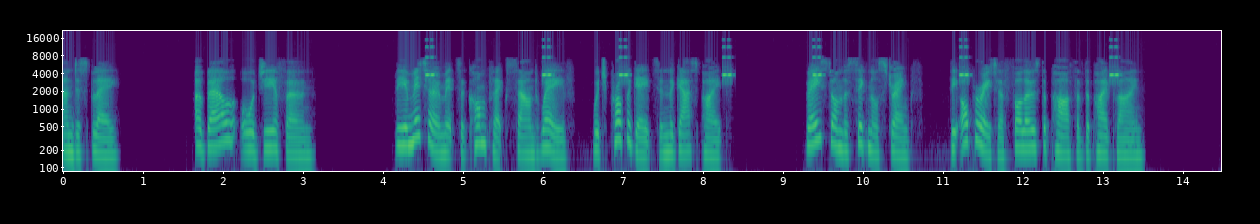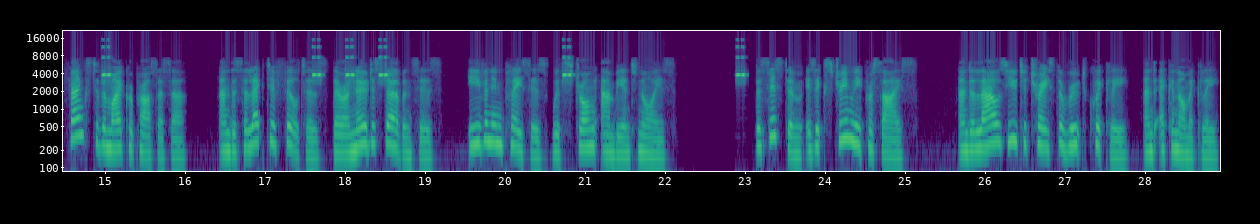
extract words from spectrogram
and display, a bell or geophone. The emitter emits a complex sound wave which propagates in the gas pipe. Based on the signal strength, the operator follows the path of the pipeline. Thanks to the microprocessor and the selective filters, there are no disturbances, even in places with strong ambient noise. The system is extremely precise and allows you to trace the route quickly and economically.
